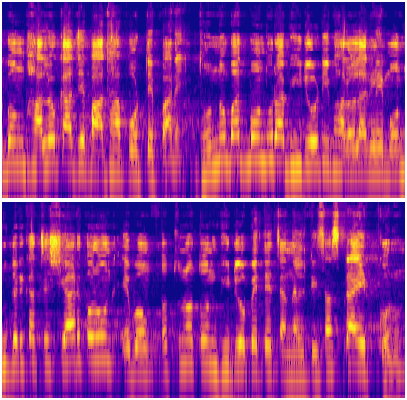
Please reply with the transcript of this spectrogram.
এবং ভালো কাজে বাধা পড়তে পারে। ধন্যবাদ বন্ধুরা, ভিডিওটি ভালো লাগলে বন্ধুদের কাছে শেয়ার করুন এবং নতুন নতুন ভিডিও পেতে চ্যানেলটি সাবস্ক্রাইব করুন।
